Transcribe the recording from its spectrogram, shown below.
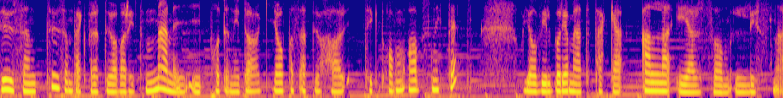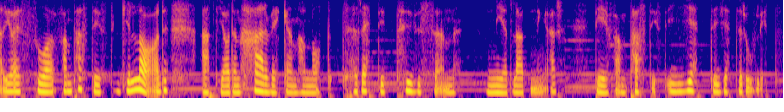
Tusen, tusen tack för att du har varit med mig i podden idag. Jag hoppas att du har tyckt om avsnittet. Och jag vill börja med att tacka alla er som lyssnar. Jag är så fantastiskt glad att jag den här veckan har nått 30 000 nedladdningar. Det är fantastiskt, jätte, jätteroligt.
